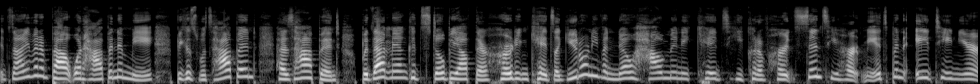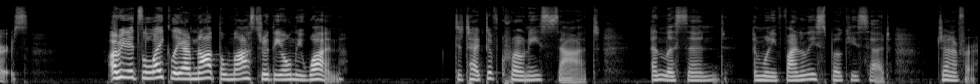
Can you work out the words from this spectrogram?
It's not even about what happened to me because what's happened has happened, but that man could still be out there hurting kids. Like, you don't even know how many kids he could have hurt since he hurt me. It's been 18 years. I mean, it's likely I'm not the last or the only one. Detective Cromie sat and listened, and when he finally spoke, he said, Jennifer,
